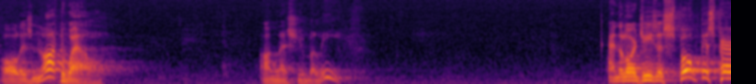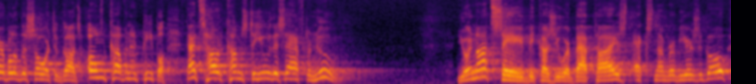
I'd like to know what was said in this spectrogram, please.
all is not well unless you believe. And the Lord Jesus spoke this parable of the sower to God's own covenant people. That's how it comes to you this afternoon. You're not saved because you were baptized X number of years ago.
